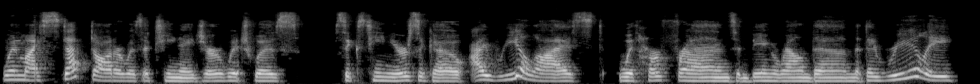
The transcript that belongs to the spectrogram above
when my stepdaughter was a teenager, which was 16 years ago, I realized with her friends and being around them that they really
